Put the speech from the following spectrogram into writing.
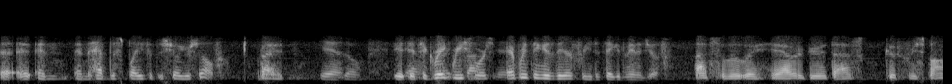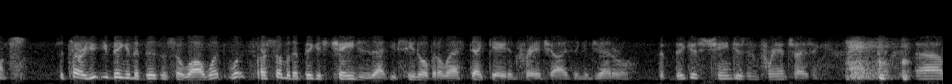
uh, and and have displays at the show yourself. Right. Yeah. So it, Yeah, it's a great resource. stuff, yeah. Everything is there for you to take advantage of. Absolutely. Yeah, I would agree with that. It's a good response. So Terry, you, you've been in the business a while. What what are some of the biggest changes that you've seen over the last decade in franchising in general? The biggest changes in franchising. uh, uh,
